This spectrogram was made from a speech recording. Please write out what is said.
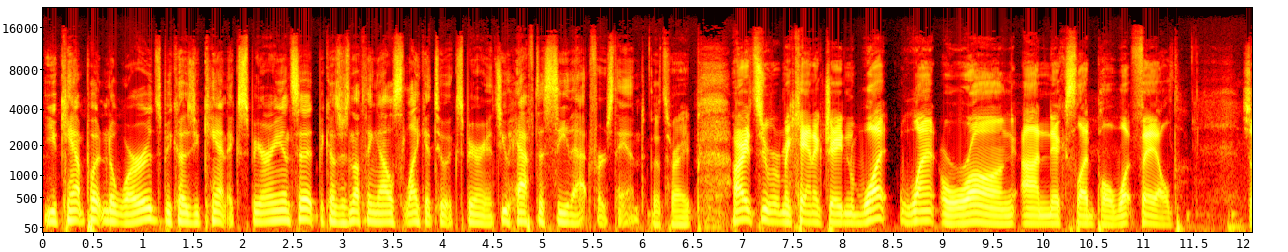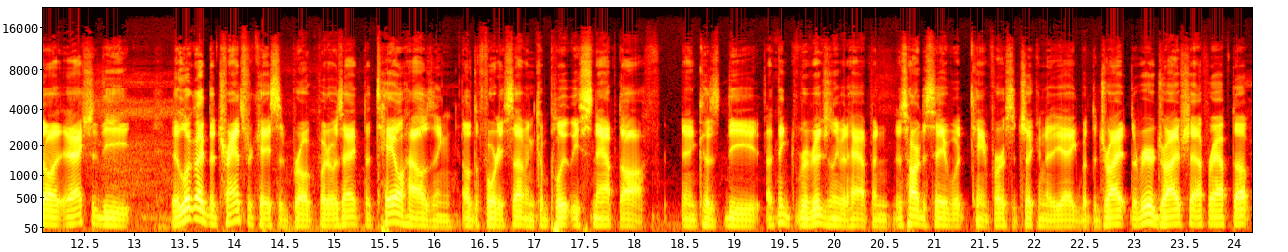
you can't put into words because you can't experience it because there's nothing else like it to experience. You have to see that firsthand. That's right. All right, super mechanic Jaden, what went wrong on Nick's sled pull? What failed? So it actually the it looked like the transfer case had broke, but it was at the tail housing of the 47 completely snapped off. And because the I think originally what happened, it's hard to say what came first, the chicken or the egg, but the drive the rear drive shaft wrapped up,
